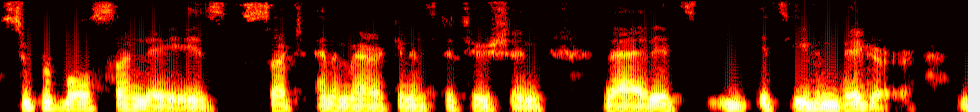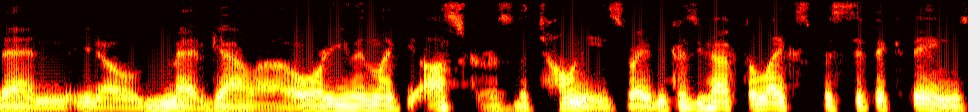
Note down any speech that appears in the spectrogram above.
super bowl sunday is such an american institution that it's it's even bigger than you know met gala or even like the oscars the tonys right? Because you have to like specific things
